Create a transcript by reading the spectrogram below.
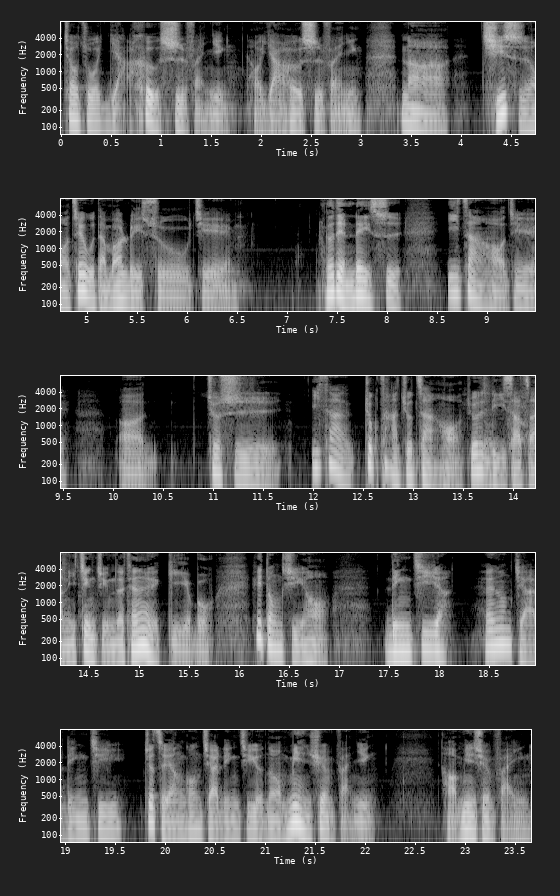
叫做亚赫氏反应。好，亚赫氏反应。那其实哦，这有淡薄类似这有点类似一战哈，这呃就是。一炸就炸就炸吼，就是二三十年进前的，天天会记不？迄东西吼，灵机啊，那种假灵机，就怎样讲假灵机有那种面旋反应。好，面旋反应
